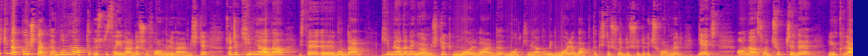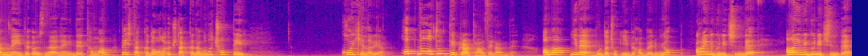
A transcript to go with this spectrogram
2 dakika 3 dakika. Bunu ne yaptık? Üstü sayılarda şu formülü vermişti. Sonra kimyada işte e, burada kimyada ne görmüştük? Mol vardı. Mol kimyada mıydı? Mole baktık. İşte şuydu şuydu 3 formül. Geç. Ondan sonra Türkçe'de yüklem neydi? Özne neydi? Tamam. 5 dakikada ona 3 dakikada buna çok değil. Koy kenarıya. Hop ne oldu? Tekrar tazelendi. Ama yine burada çok iyi bir haberim yok. Aynı gün içinde aynı gün içinde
